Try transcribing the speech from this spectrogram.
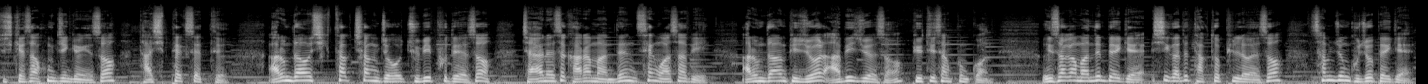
주식회사 홍진경에서 다시팩 세트, 아름다운 식탁 창조 주비푸드에서 자연에서 갈아 만든 생와사비, 아름다운 비주얼 아비주에서 뷰티 상품권, 의사가 만든 베개 시가드 닥터필러에서 3중 구조 베개.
